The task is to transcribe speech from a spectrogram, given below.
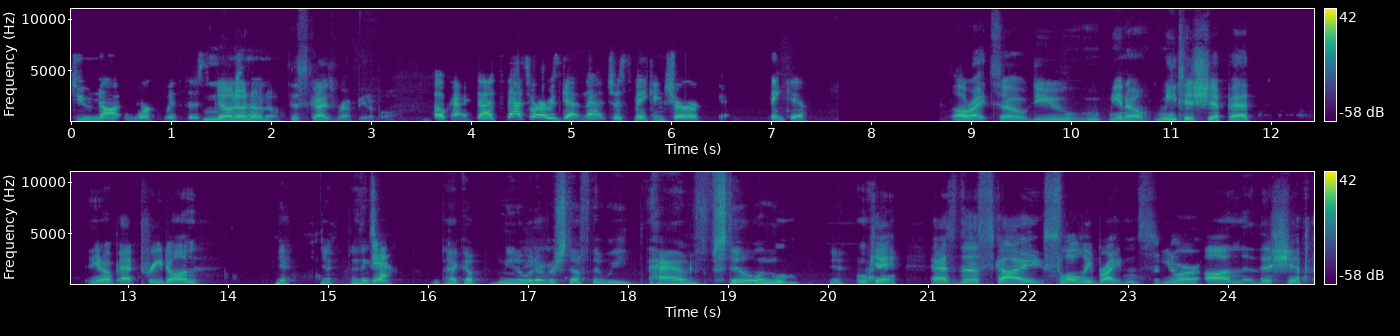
do not work with this. No, no, no, no. This guy's reputable. Okay, that's that's where I was getting that. Just making sure. Thank you. All right. So, do you you know meet his ship at you know at pre dawn? Yeah, yeah, I think so. Yeah. Pack up, you know, whatever stuff that we have still, and Ooh. Okay. As the sky slowly brightens, you are on this ship,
